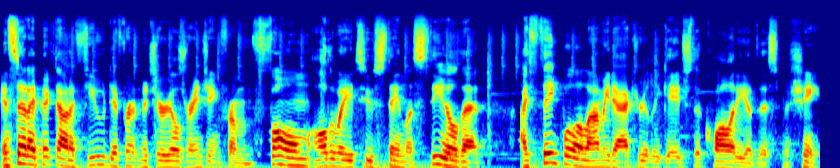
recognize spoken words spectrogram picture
Instead, I picked out a few different materials ranging from foam all the way to stainless steel that I think will allow me to accurately gauge the quality of this machine.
